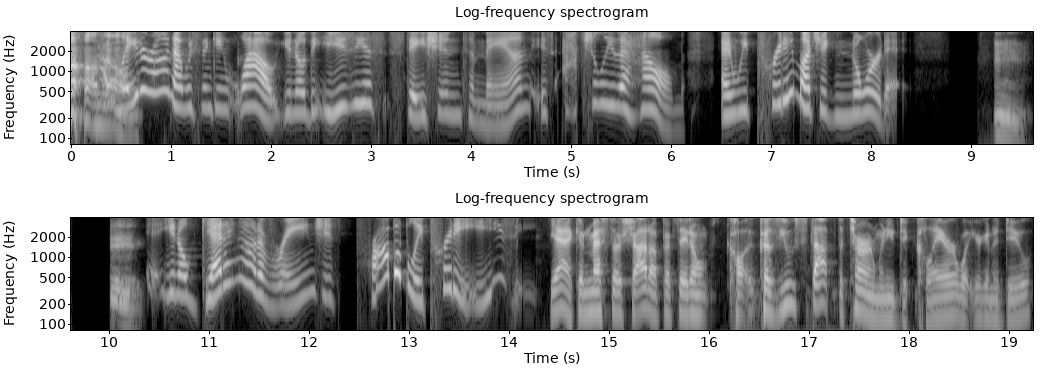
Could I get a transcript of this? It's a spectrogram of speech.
oh, no. Later on, I was thinking, wow, you know, the easiest station to man is actually the helm. And we pretty much ignored it. Mm. You know, getting out of range is probably pretty easy. Yeah, it can mess their shot up if they don't call because you stop the turn when you declare what you're going to do.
